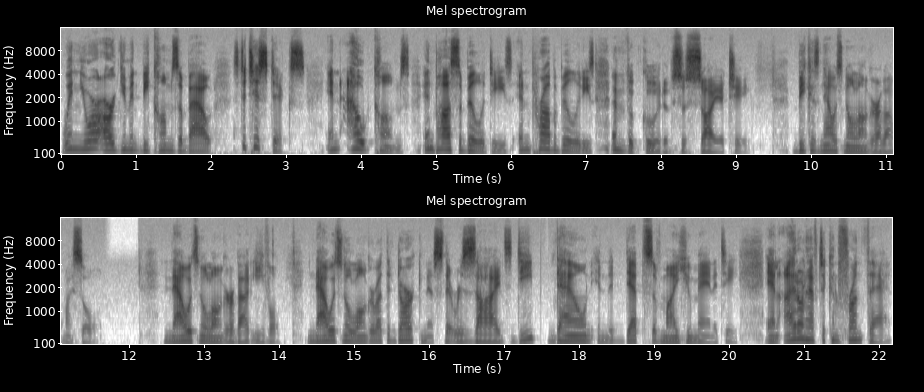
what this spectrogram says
When your argument becomes about statistics and outcomes and possibilities and probabilities and the good of society. Because now it's no longer about my soul. Now it's no longer about evil. Now it's no longer about the darkness that resides deep down in the depths of my humanity. And I don't have to confront that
